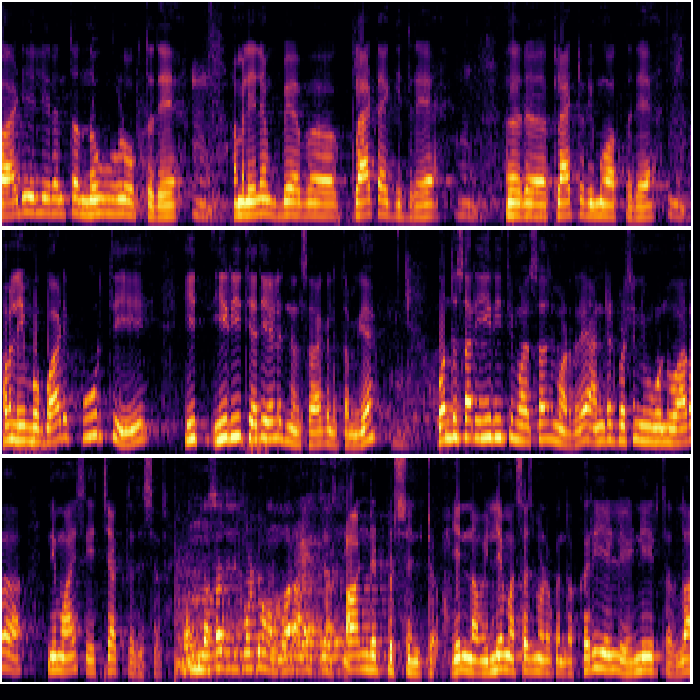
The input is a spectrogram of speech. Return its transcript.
ಬಾಡಿಯಲ್ಲಿರೋಂಥ ನೋವುಗಳು ಹೋಗ್ತದೆ. ಆಮೇಲೆ ಏನೇ ಕ್ಲಾಟ್ ಆಗಿದ್ದರೆ ಕ್ಲಾಟ್ ರಿಮೂವ್ ಆಗ್ತದೆ. ಆಮೇಲೆ ನಿಮ್ಮ ಬಾಡಿ ಪೂರ್ತಿ ಈ ಈ ರೀತಿ ಅದೇ ಹೇಳಿದ್ನಲ್ಲ ಸರ್ ಆಗಲಿ ತಮಗೆ? ಒಂದು ಸಾರಿ ಈ ರೀತಿ ಮಸಾಜ್ ಮಾಡಿದ್ರೆ ಹಂಡ್ರೆಡ್ ಪರ್ಸೆಂಟ್ ನಿಮ್ಗೊಂದು ವಾರ ನಿಮ್ಮ ಆಯಸ್ ಹೆಚ್ಚಾಗ್ತದೆ ಸರ್ ಒಂದು ಮಸಾಜ್ ಇದ್ಕೊಂಡು ಒಂದು ವಾರ ಆಯಸ್ ಜಾಸ್ತಿ. ಹಂಡ್ರೆಡ್ ಪರ್ಸೆಂಟ್ ಏನು ನಾವು ಇಲ್ಲೇ ಮಸಾಜ್ ಮಾಡ್ಬೇಕಂತ ಕರಿ ಎಳ್ಳಿ ಎಣ್ಣೆ ಇರ್ತದಲ್ಲ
